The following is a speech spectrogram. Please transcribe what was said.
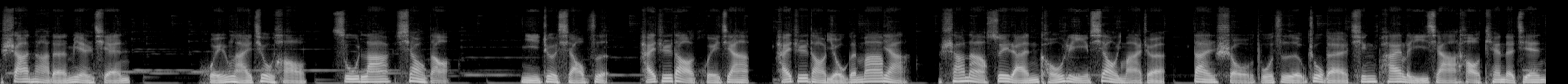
莎娜的面前。回来就好。苏拉笑道：“你这小子还知道回家，还知道有个妈呀！”莎娜虽然口里笑骂着，但手不自主地轻拍了一下昊天的肩。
